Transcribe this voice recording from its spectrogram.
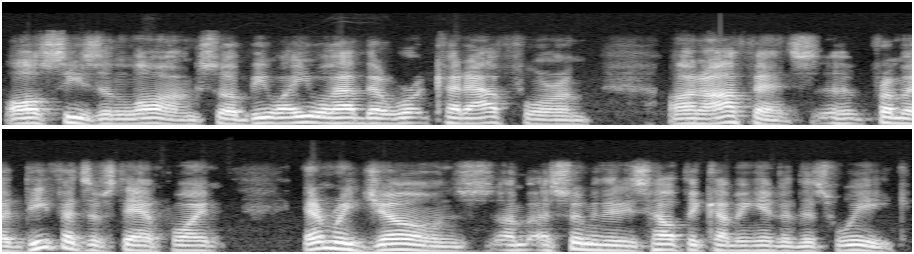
all season long. So BYU will have their work cut out for them on offense. Uh, from a defensive standpoint, Emory Jones, I'm assuming that he's healthy coming into this week,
